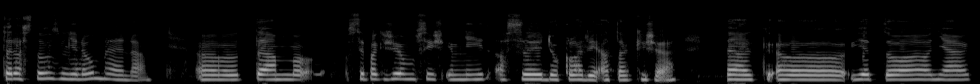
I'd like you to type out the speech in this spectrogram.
teda s tou změnou jména, uh, tam si pak, že musíš i měnit asi doklady a tak, že? Tak uh, je to nějak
